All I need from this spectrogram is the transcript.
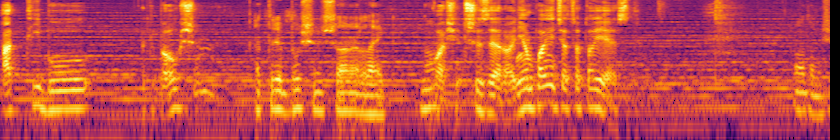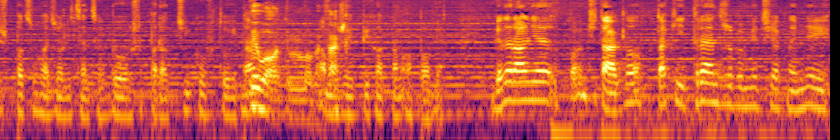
Atibu Attribution? Attribution Shore Lake. No, Właśnie, 3.0. Ja nie mam pojęcia, co to jest. no to musisz podsłuchać o licencjach. Było już parę odcinków tu i tam. Było o tym mowa, A tak? może i Pichot nam opowie. Generalnie powiem Ci tak, no, taki trend, żeby mieć jak najmniej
